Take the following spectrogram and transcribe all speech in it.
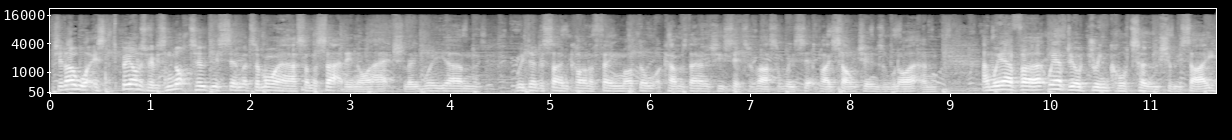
Do you know what? It's, to be honest with you, it's not too dissimilar to my house on a Saturday night. Actually, we um, we do the same kind of thing. My daughter comes down and she sits with us, and we sit and play soul tunes all night, and and we have uh, we have the odd drink or two, should we say?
